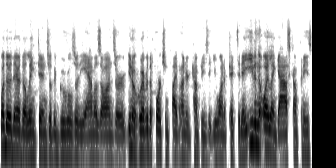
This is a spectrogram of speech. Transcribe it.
whether they're the LinkedIn's or the Googles or the Amazons or you know whoever the Fortune 500 companies that you want to pick today, even the oil and gas companies,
